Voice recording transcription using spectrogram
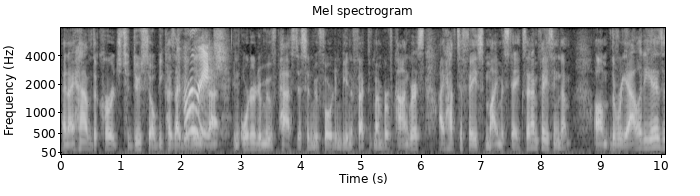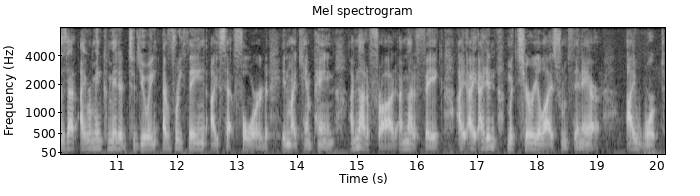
and I have the courage to do so because I believe that in order to move past this and move forward and be an effective member of Congress, I have to face my mistakes, and I'm facing them. Um, the reality is, is that I remain committed to doing everything I set forward in my campaign. I'm not a fraud. I'm not a fake. I, I, I didn't materialize from thin air. I worked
